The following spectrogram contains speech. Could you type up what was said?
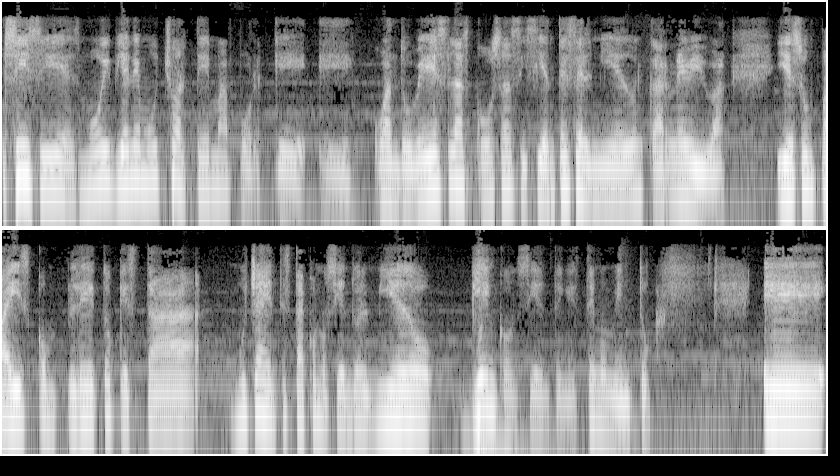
Sí, sí, es muy, viene mucho al tema porque eh, cuando ves las cosas y sientes el miedo en carne viva, y es un país completo que está, mucha gente está conociendo el miedo bien consciente en este momento, eh,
